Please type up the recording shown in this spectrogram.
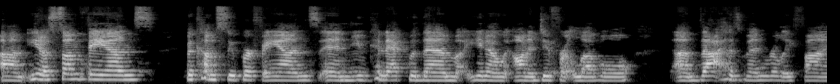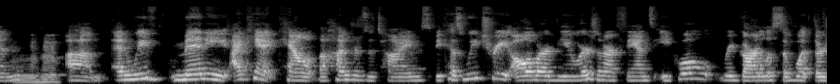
um, you know, some fans become super fans and you connect with them, you know, on a different level. Um, that has been really fun. Mhm. Um, and we've many, I can't count the hundreds of times because we treat all of our viewers and our fans equal, regardless of what their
